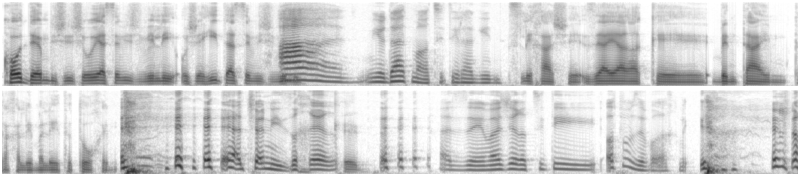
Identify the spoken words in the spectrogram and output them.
קודם בשביל שהוא יעשה בשבילי, או שהיא תעשה בשבילי. אה, אני יודעת מה רציתי להגיד. סליחה, שזה היה רק uh, בינתיים, ככה למלא את התוכן. עד שאני אזכר. כן. אז uh, מה שרציתי, עוד פעם זה ברח לי. לא.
